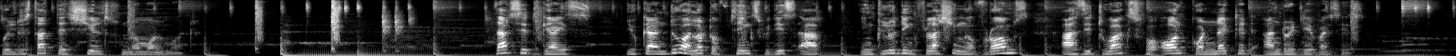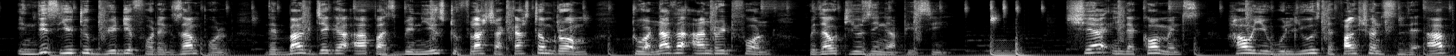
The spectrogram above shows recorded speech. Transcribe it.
will restart the shield to normal mode. That's it guys, you can do a lot of things with this app including flashing of ROMs as it works for all connected Android devices. In this YouTube video for example, the BugJaeger app has been used to flash a custom ROM to another Android phone without using a PC. Share in the comments how you will use the functions in the app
